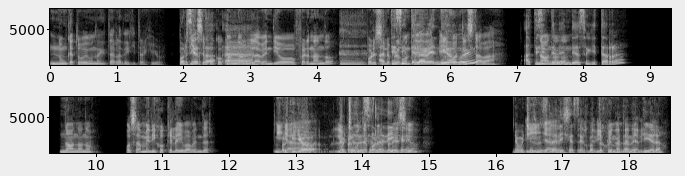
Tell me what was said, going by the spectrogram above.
Nunca tuve una guitarra de Guitar Hero. Por y cierto. hace poco cuando ah, la vendió Fernando, por eso ¿A le ti sí te pregunté la vendió, en cuánto güey? estaba. ¿A ti No, sí te no, no. vendió su guitarra? No, no, no. O sea, me dijo que la iba a vender. Y Porque ya yo le muchas pregunté veces por el dije precio. Yo muchas y veces le dije a este, ese me Joto que y me la vendiera. dinero.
